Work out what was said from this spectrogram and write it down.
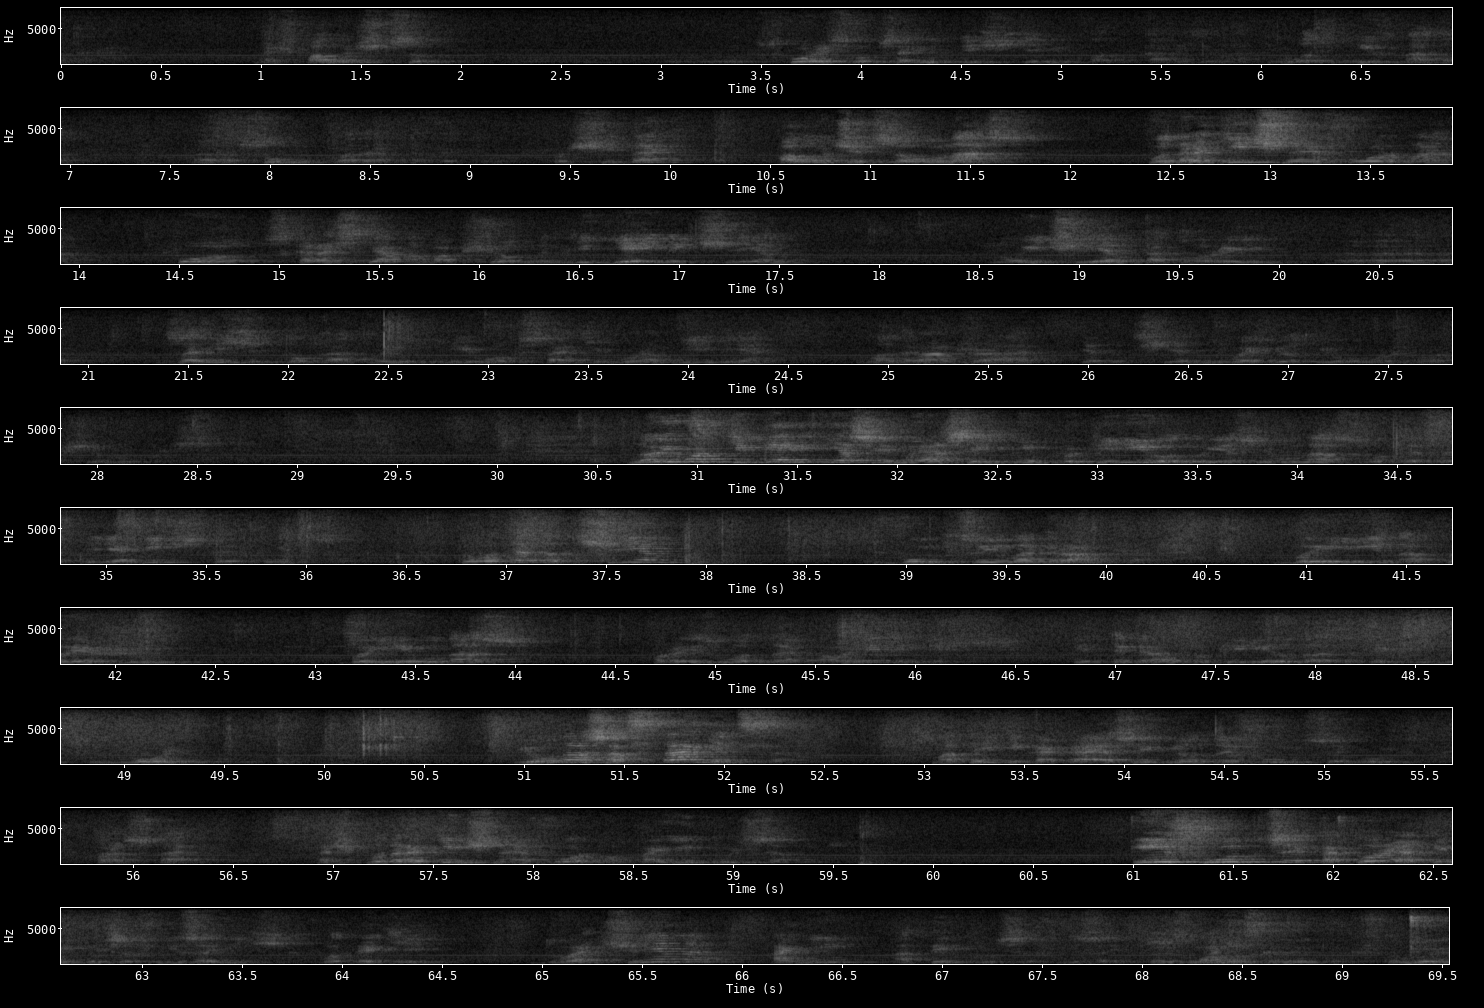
Значит, получится э, скорость в абсолютной системе ко- координат. И вот их надо э, сумму квадратов этого посчитать. Получится у нас квадратичная форма по скоростям обобщенным, линейный член, ну и член, который э, зависит только от времени. Его, кстати, уравнение Лагранжа этот член не войдет, его можно вообще выбросить. Ну и вот теперь, если мы осредним по периоду, если у нас вот эта периодическая функция, то вот этот член функции Лагранжа BI на PG были у нас производная по времени, интеграл по периоду от этой функции 0 будет. И у нас останется, смотрите, какая соединенная функция будет простая. Значит, квадратичная форма по импульсам и функция, которая от импульсов не зависит. Вот эти два члена, они от импульсов не зависят. То есть можно сказать так, что мы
